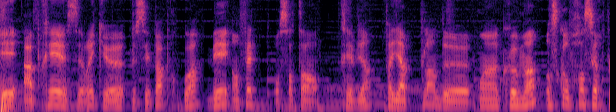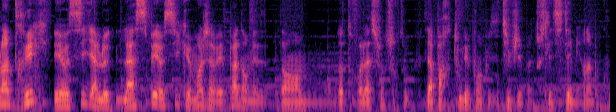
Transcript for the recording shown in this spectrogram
Et après, c'est vrai que je sais pas pourquoi, mais en fait, on s'entend très bien. Enfin, il y a plein de points communs. On se comprend sur plein de trucs. Et aussi, il y a l'aspect aussi que moi, j'avais pas dans mes dans mon autre relation, surtout. À part tous les points positifs, j'ai pas tous les cités, mais il y en a beaucoup.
